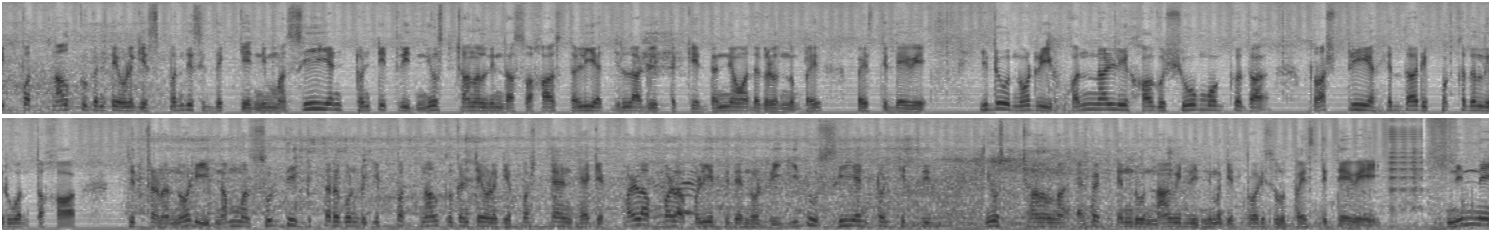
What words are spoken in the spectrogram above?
ಇಪ್ಪತ್ನಾಲ್ಕು ಗಂಟೆಯೊಳಗೆ ಸ್ಪಂದಿಸಿದ್ದಕ್ಕೆ ನಿಮ್ಮ C N twenty three news ಚಾನಲ್ನಿಂದ ಸಹ ಸ್ಥಳೀಯ ಜಿಲ್ಲಾಡಳಿತಕ್ಕೆ ಧನ್ಯವಾದಗಳನ್ನು ಬಯ, ಬಯಸ್ತಿದ್ದೇವೆ. ಇದು ನೋಡ್ರಿ ಹೊನ್ನಳ್ಳಿ ಹಾಗೂ ಶಿವಮೊಗ್ಗದ ರಾಷ್ಟ್ರೀಯ ಹೆದ್ದಾರಿ ಪಕ್ಕದಲ್ಲಿರುವಂತಹ ಚಿತ್ರಣ. ನೋಡಿ, ನಮ್ಮ ಸುದ್ದಿ ಬಿತ್ತರಗೊಂಡು ಇಪ್ಪತ್ನಾಲ್ಕು ಗಂಟೆಯೊಳಗೆ ಬಸ್ ಸ್ಟ್ಯಾಂಡ್ ಹೇಗೆ ಪಳ ಪಳ ಹೊಳೆಯುತ್ತಿದೆ ನೋಡ್ರಿ. ಇದು C N twenty three news ಚಾನಲ್ನ ಎಫೆಕ್ಟ್ ಎಂದು ನಾವಿಲ್ಲಿ ನಿಮಗೆ ತೋರಿಸಲು ಬಯಸ್ತಿದ್ದೇವೆ. ನಿನ್ನೆ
